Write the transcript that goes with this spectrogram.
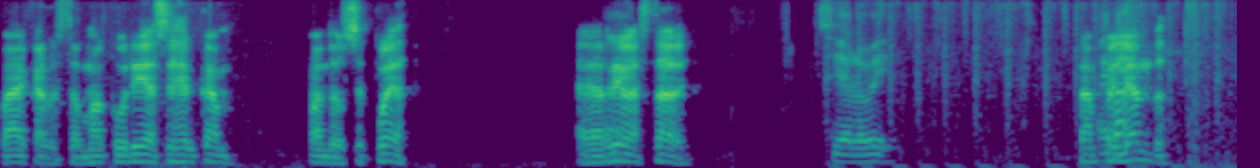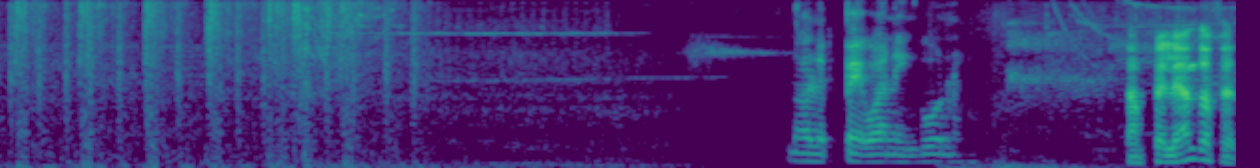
Vaya, Carlos, estamos a cubrir, ese es el camp. Cuando se pueda. Ahí arriba está. Sí, ya lo vi. Están Ahí va. No le pego a ninguno. Están peleando, Fed.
